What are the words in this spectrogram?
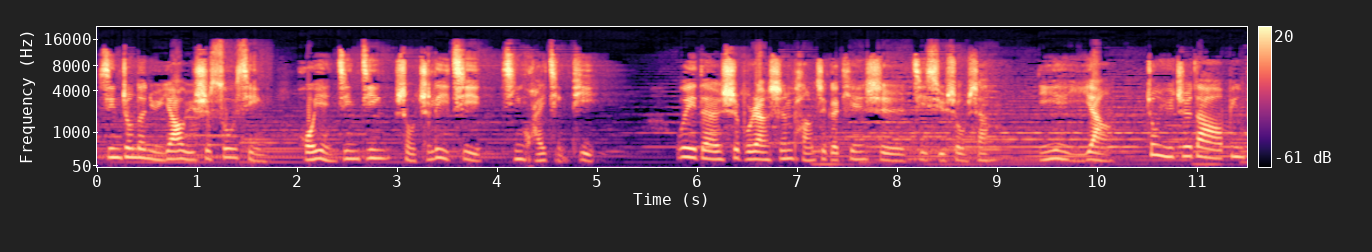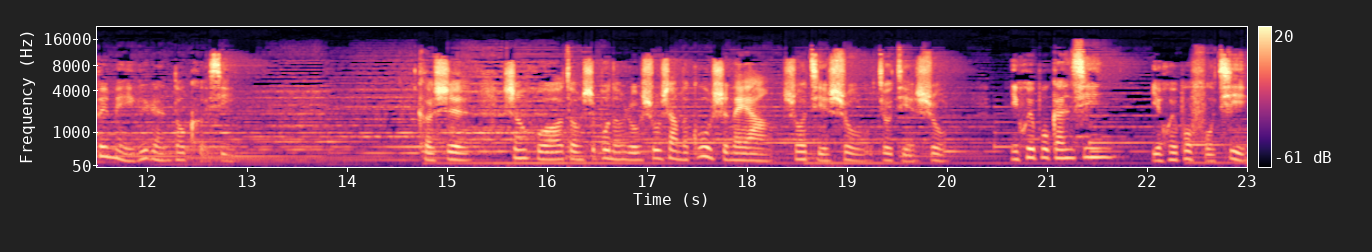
心中的女妖于是苏醒，火眼金睛，手持利器，心怀警惕。为的是不让身旁这个天使继续受伤，你也一样，终于知道，并非每个人都可信。可是，生活总是不能如书上的故事那样说结束就结束，你会不甘心，也会不服气。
